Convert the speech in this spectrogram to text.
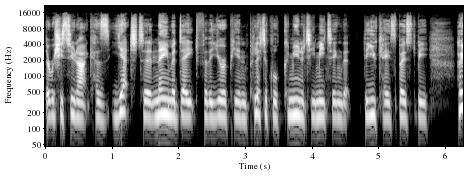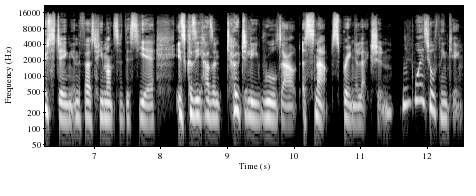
that Rishi Sunak has yet to name a date for the European political community meeting that the UK is supposed to be hosting in the first few months of this year is because he hasn't totally ruled out a snap spring election. Where's your thinking?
